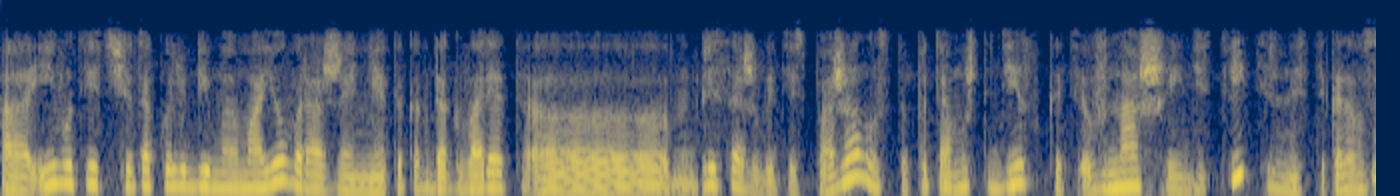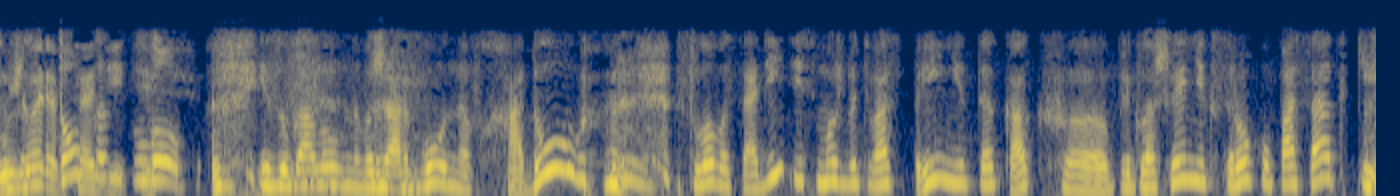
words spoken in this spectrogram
А, И вот есть еще такое любимое мое выражение, это когда говорят, э, присаживайтесь, пожалуйста, потому что, дескать, в нашей действительности, когда у нас уже говорят, столько «Садитесь». слов из уголовного жаргона в ходу, слово «садитесь» может быть воспринято как э, приглашение к сроку посадки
